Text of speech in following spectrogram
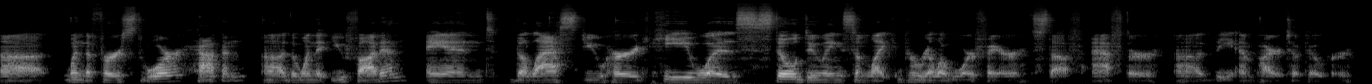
uh, when the first war happened, uh, the one that you fought in. And the last you heard, he was still doing some like guerrilla warfare stuff after uh, the Empire took over.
